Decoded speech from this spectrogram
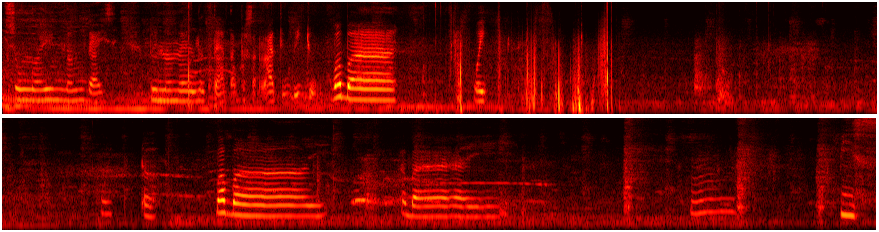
so ngayon lang guys, doon lang na nagtatapos ang ating video. Bye-bye! Wait. Ah. Bye-bye! Bye-bye! Hmm. Peace!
